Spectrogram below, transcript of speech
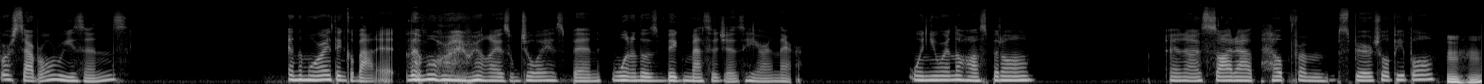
for several reasons. And the more I think about it, the more I realize joy has been one of those big messages here and there. When you were in the hospital and I sought out help from spiritual people, Mm-hmm.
